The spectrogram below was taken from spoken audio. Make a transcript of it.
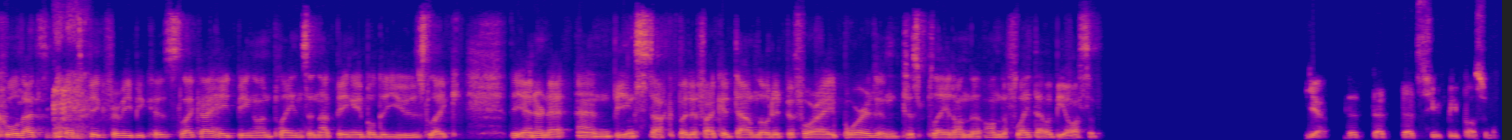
Cool. That's that's big for me because like I hate being on planes and not being able to use like the internet and being stuck. But if I could download it before I board and just play it on the on the flight, that would be awesome. Yeah, that that that should be possible.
